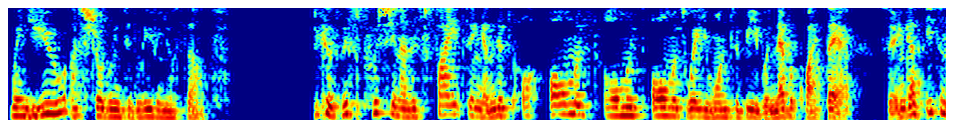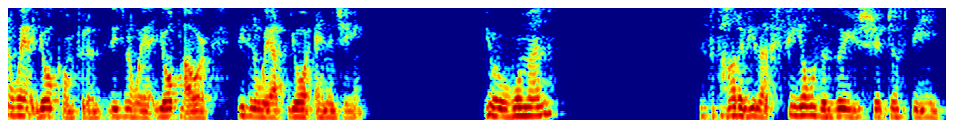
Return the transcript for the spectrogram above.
when you are struggling to believe in yourself because this pushing and this fighting and this almost, almost, almost where you want to be, but never quite there thing has eaten away at your confidence, it's eaten away at your power, it's eaten away at your energy. You're a woman. There's a part of you that feels as though you should just be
